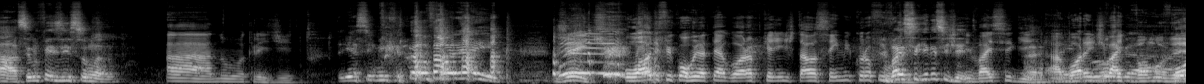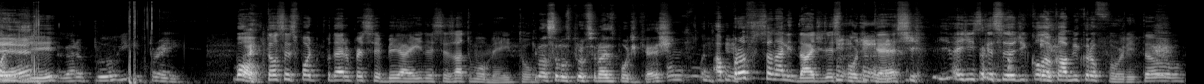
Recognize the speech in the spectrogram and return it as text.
Ah, você não fez isso, mano. Ah, não acredito. E esse microfone aí? Gente, o áudio ficou ruim até agora porque a gente tava sem E microfone. vai seguir desse E jeito. vai seguir. É. Agora a gente Aí, vai pluga. Vamos ver. corrigir. Agora plug e pray. Bom, então vocês podem, puderam perceber aí nesse exato momento Que nós somos profissionais do podcast. a profissionalidade desse podcast e a gente esqueceu de colocar o microfone. Então,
